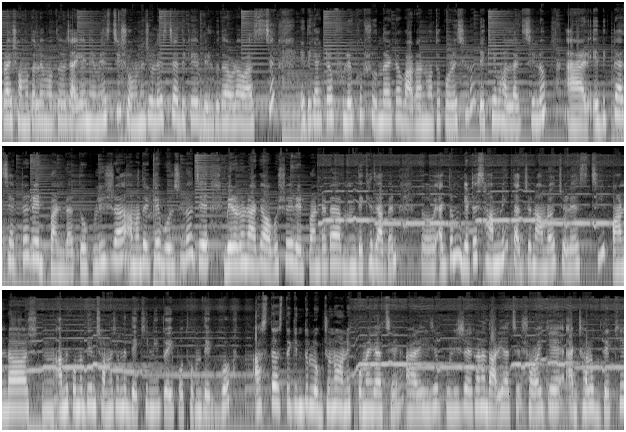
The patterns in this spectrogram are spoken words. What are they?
প্রায় সমতলের মতো জায়গায় নেমে এসেছি। সমনে চলে এসছে, এদিকে বিল্টুদা ওরাও আসছে। এদিকে একটা ফুলে খুব সুন্দর একটা বাগান মতো করেছিল, দেখে ভালো লাগছিল। আর এদিকটা আছে একটা রেড পান্ডা। তো পুলিশরা আমাদেরকে বলছিল যে, বেরোনোর আগে অবশ্যই রেড পান্ডাটা দেখে যাবেন। তো একদম গেটের সামনেই, তার জন্য আমরাও চলে এসেছি। পান্ডা আমি কোনো দিন সামনাসামনি দেখিনি, তো এই প্রথম দেখব। আস্তে আস্তে কিন্তু লোকজনও অনেক কমে গেছে। আর এই যে পুলিশরা এখানে দাঁড়িয়ে আছে, সবাইকে এক ঝলক দেখে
